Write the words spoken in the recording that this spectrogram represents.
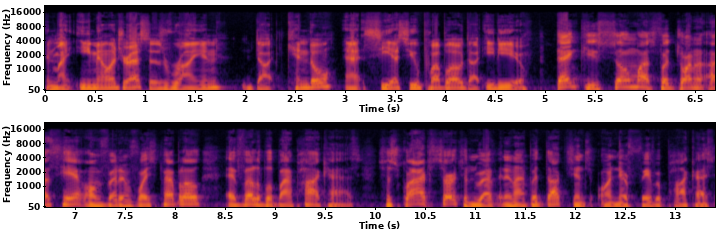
And my email address is ryan.kendall at csupueblo.edu. Thank you so much for joining us here on Veteran Voice Pueblo, available by podcast. Subscribe, search, and Rev and I Productions on your favorite podcast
